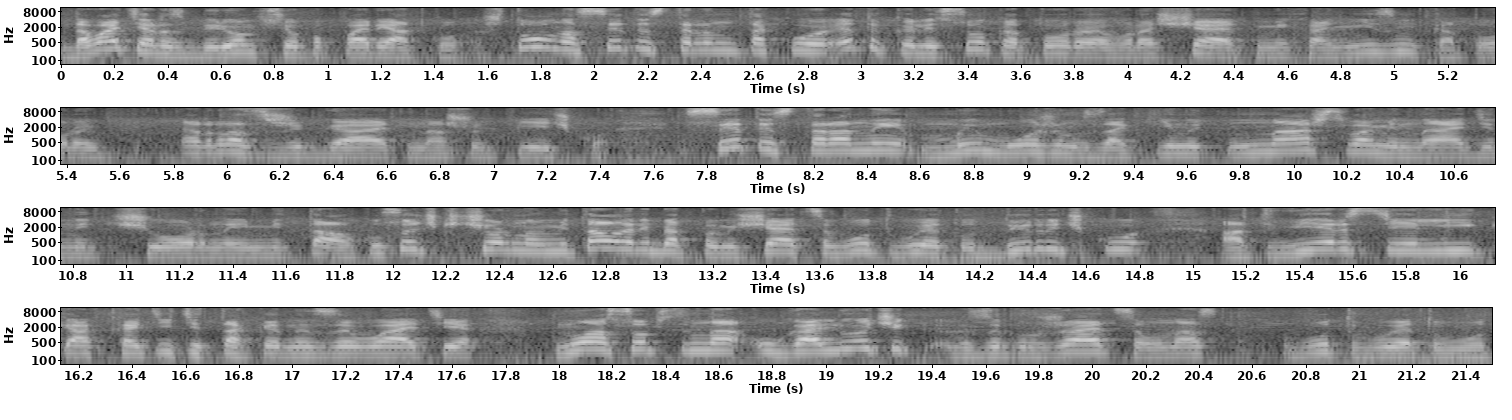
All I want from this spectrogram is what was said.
Давайте разберем все по порядку. Что у нас с этой стороны такое? Это колесо, которое вращает механизм, который разжигает нашу печку. С этой стороны мы можем закинуть наш с вами найденный черный металл. Кусочки черного металла, ребят, помещаются вот в эту дырочку, отверстие ли, как хотите, так и называйте. Ну а, собственно, уголечек загружается у нас вот в эту вот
